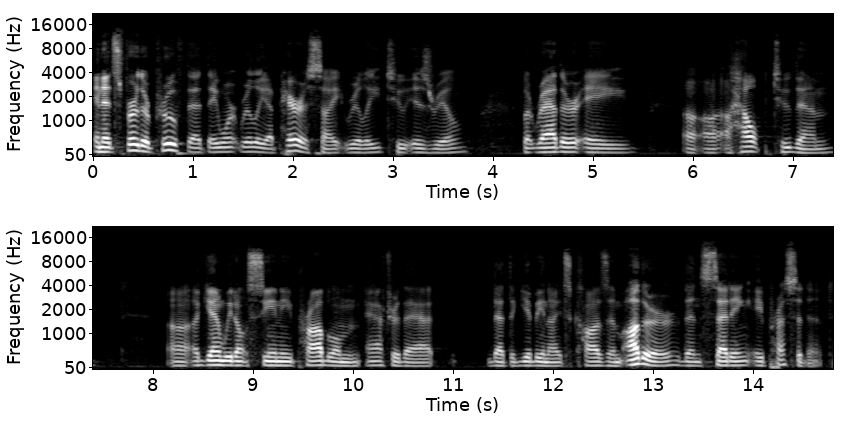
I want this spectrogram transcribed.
And it's further proof that they weren't really a parasite, really, to Israel, but rather a, a, a help to them uh, again, we don't see any problem after that that the Gibeonites caused them other than setting a precedent.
